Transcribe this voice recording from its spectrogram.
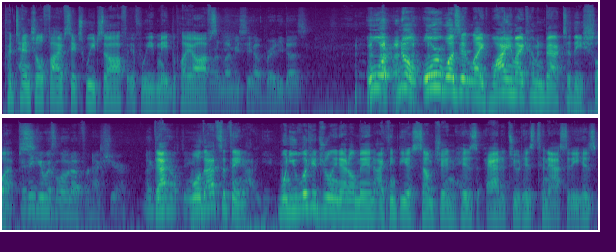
potential five, six weeks off if we made the playoffs. Or let me see how Brady does. Or, no, or was it like, why am I coming back to these schleps? I think it was load up for next year. Like that well, that's the thing. When you look at Julian Edelman, I think the assumption, his attitude, his tenacity, his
